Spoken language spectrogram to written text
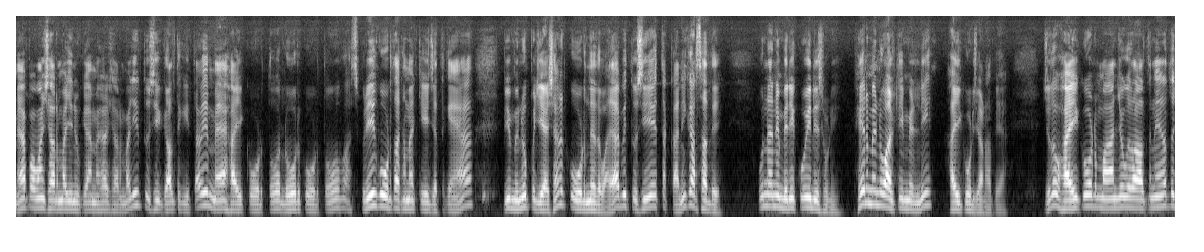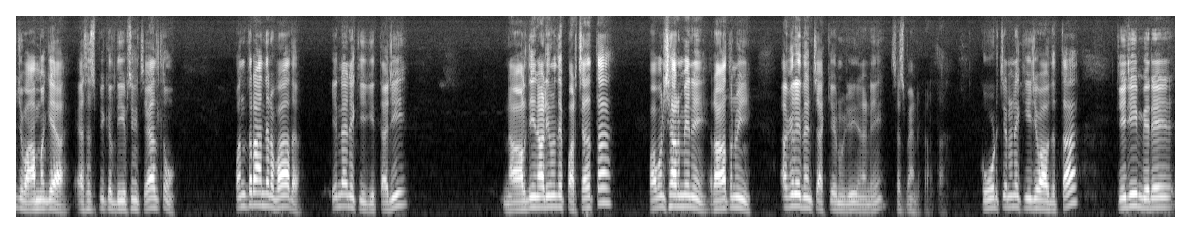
ਮੈਂ ਪਵਨ ਸ਼ਰਮਾ ਜੀ ਨੂੰ ਕਿਹਾ, ਮੈਂ ਕਿਹਾ, ਸ਼ਰਮਾ ਜੀ, ਤੁਸੀਂ ਗਲਤ ਕੀਤਾ ਵੀ ਮੈਂ ਹਾਈ ਕੋਰਟ ਤੋਂ, ਲੋਅਰ ਕੋਰਟ ਤੋਂ, ਸੁਪਰੀਮ ਕੋਰਟ ਤੱਕ ਮੈਂ ਕੇਸ ਜਿੱਤ ਕੇ ਆਇਆ ਵੀ ਮੈਨੂੰ ਪੋਜੀਸ਼ਨ ਕੋਰਟ ਨੇ ਦਵਾਇਆ ਵੀ ਤੁਸੀਂ ਇਹ ਧੱਕਾ ਨਹੀਂ ਕਰ ਸਕਦੇ। ਉਹਨਾਂ ਨੇ ਮੇਰੀ ਕੋਈ ਨਹੀਂ ਸੁਣੀ। ਫਿਰ ਮੈਨੂੰ ਅਲਟੀਮੇਟਲੀ ਹਾਈ ਕੋਰਟ ਜਾਣਾ ਪਿਆ। ਜਦੋਂ ਹਾਈ ਕੋਰਟ ਮਾਨਯੋਗ ਅਦਾਲਤ ਨੇ ਇਹਨਾਂ ਤੋਂ ਜਵਾਬ ਮੰਗਿਆ ਐਸਐਸਪੀ ਕੁਲਦੀਪ ਸਿੰਘ ਚਹਿਲ ਤੋਂ 15 ਦਿਨ ਬਾਅਦ ਇਹਨਾਂ ਨੇ ਕੀ ਕੀਤਾ ਜੀ? ਨਾਲ ਦੀ ਨਾਲ ਹੀ ਉਹਨਾਂ ਦੇ ਪਰਚਾ ਦਿੱਤਾ। ਪਵਨ ਸ਼ਰਮੇ ਨੇ ਰਾਤ ਨੂੰ ਹੀ ਅਗਲੇ ਦਿਨ ਚੱਕ ਕੇ ਉਹਨੂੰ ਜੀ ਇਹਨਾਂ ਨੇ ਸਸਪੈਂਡ ਕਰਤਾ। ਕੋਰਟ 'ਚ ਇਹਨਾਂ ਨੇ ਕੀ ਜਵਾਬ ਦਿੱਤਾ? ਕਿ ਜੀ ਮੇਰੇ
